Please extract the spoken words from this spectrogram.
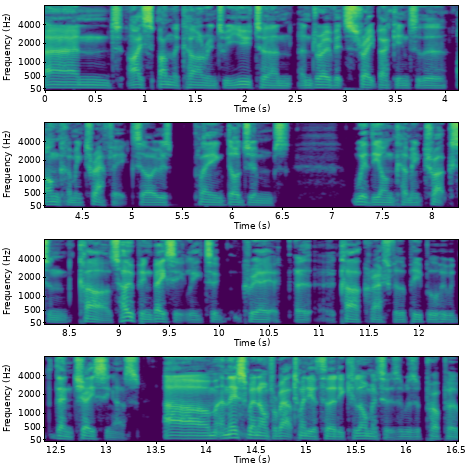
And I spun the car into a U turn and drove it straight back into the oncoming traffic. So I was playing dodgems with the oncoming trucks and cars, hoping basically to create a, a car crash for the people who were then chasing us. Um, and this went on for about 20 or 30 kilometres. It was a proper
